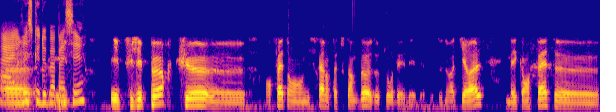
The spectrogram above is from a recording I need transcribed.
Ah, elle risque de pas passer. Et puis j'ai peur que, euh, en fait, en Israël, on fait tout un buzz autour des, de Noah Kirel, mais qu'en fait, euh,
